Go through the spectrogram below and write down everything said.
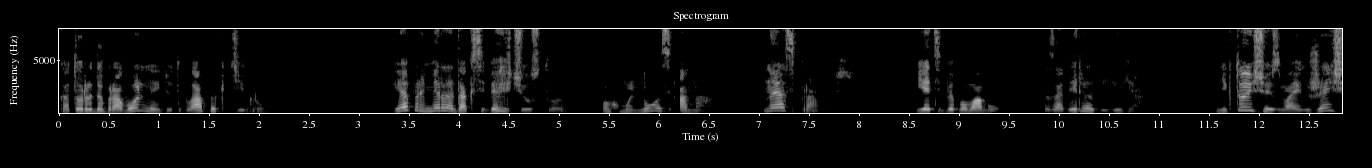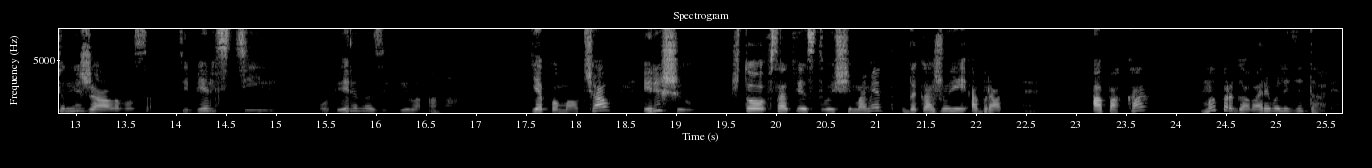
который добровольно идет в лапы к тигру. Я примерно так себя и чувствую, — ухмыльнулась она. Но я справлюсь. Я тебе помогу, — заверил ее я. Никто еще из моих женщин не жаловался, тебе льстили уверенно заявила она. Я помолчал и решил, что в соответствующий момент докажу ей обратное. А пока мы проговаривали детали.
